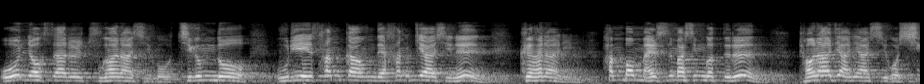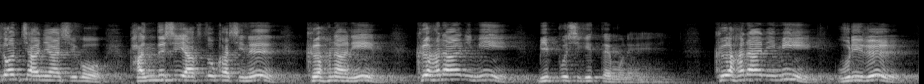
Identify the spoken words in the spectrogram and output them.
온 역사를 주관하시고 지금도 우리의 삶 가운데 함께 하시는 그 하나님, 한 번 말씀하신 것들은 변하지 아니하시고 시건치 아니하시고 반드시 약속하시는 그 하나님, 그 하나님이 미쁘시기 때문에 그 하나님이 우리를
